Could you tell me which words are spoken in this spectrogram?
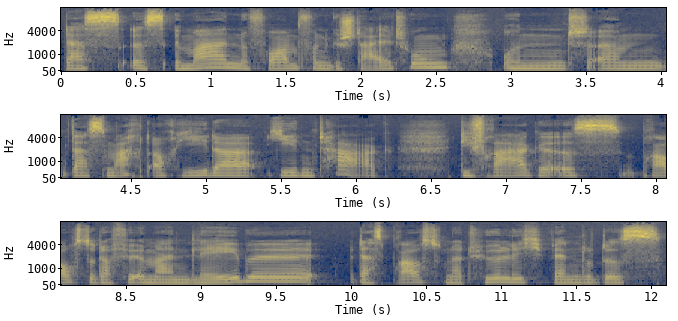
das ist immer eine Form von Gestaltung und ähm, das macht auch jeder jeden Tag. Die Frage ist, brauchst du dafür immer ein Label? Das brauchst du natürlich, wenn du das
